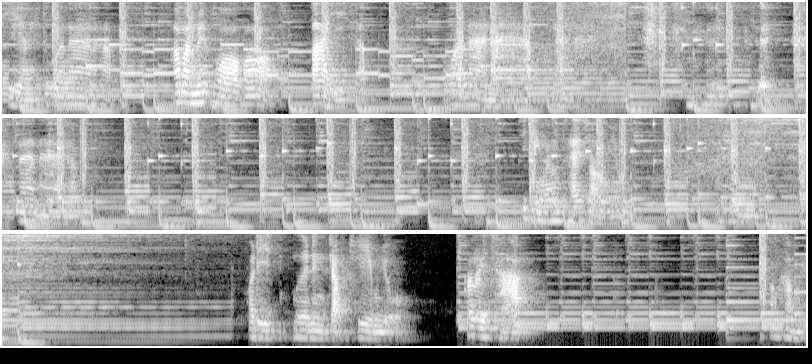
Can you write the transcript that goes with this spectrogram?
เกลี่ยให้ทั่วหน้านะครับ ถ้ามันไม่พอก็ป้ายอีกครับว่าหน้าหนาครับหน้าหนาหน้าหนาครับ ที่จริงเราต้องใช้สองนิ้ว มือหนึ่งจับครีมอยู่ ก็เลยช้า ต้องทำไง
